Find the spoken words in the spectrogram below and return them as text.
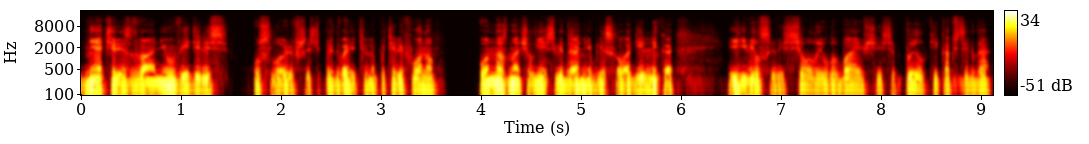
Дня через два они увиделись, условившись предварительно по телефону. Он назначил ей свидание близ холодильника и явился веселый, улыбающийся, пылкий, как всегда.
